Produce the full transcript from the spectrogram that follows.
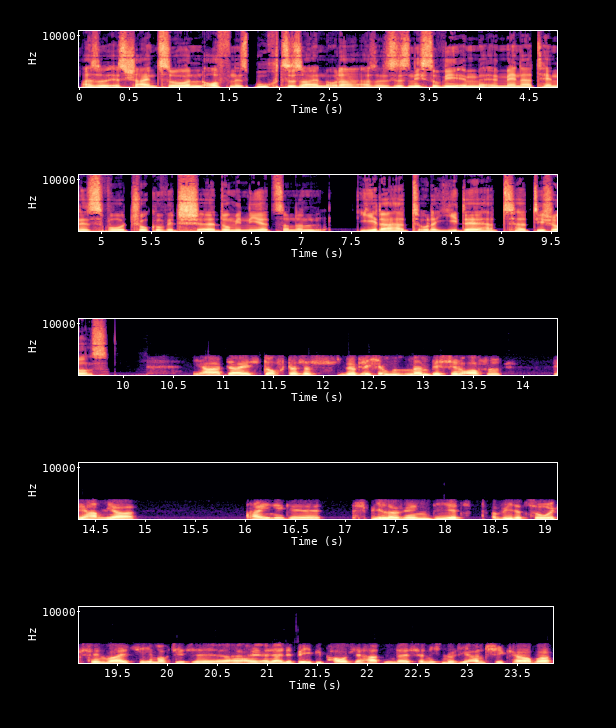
Also es scheint so ein offenes Buch zu sein, oder? Also es ist nicht so wie im, im Männertennis, wo Djokovic äh, dominiert, sondern jeder hat oder jede hat, hat die Chance. Ja, da ist doch, das ist wirklich ein, bisschen offen. Wir haben ja einige Spielerinnen, die jetzt wieder zurück sind, weil sie eben auch diese äh, eine Babypause hatten. Da ist ja nicht nur die Angie Körber,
